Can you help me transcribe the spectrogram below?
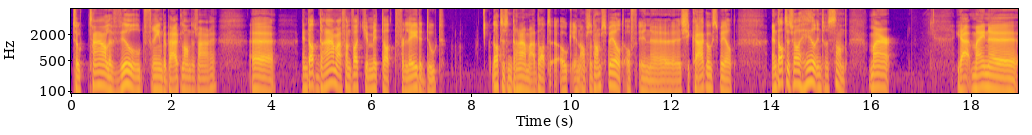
totale wild vreemde buitenlanders waren. Uh, en dat drama van wat je met dat verleden doet, dat is een drama dat ook in Amsterdam speelt of in Chicago speelt. En dat is wel heel interessant. Maar ja, mijn uh,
